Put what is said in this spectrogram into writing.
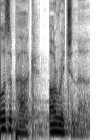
Bose Park Original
